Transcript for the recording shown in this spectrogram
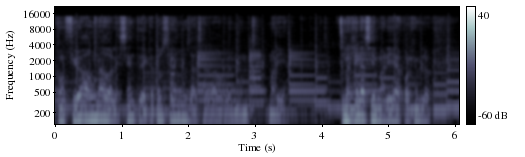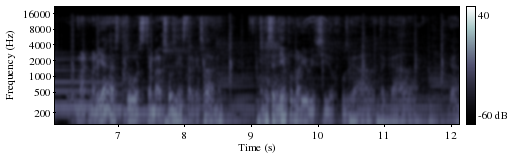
confió a una adolescente de 14 años al Salvador del mundo, María. ¿Te Sí. imaginas si María, por ejemplo, Ma- María estuvo, se embarazó sin estar casada, ¿no? En Sí, ese sí. tiempo María hubiese sido juzgada, atacada, ¿ya?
